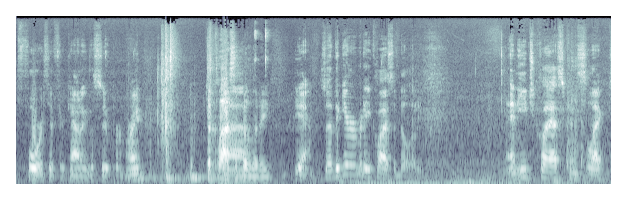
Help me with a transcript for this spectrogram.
fourth if you're counting the super, right? The class Uh, ability. Yeah, so they give everybody a class ability. And each class can select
